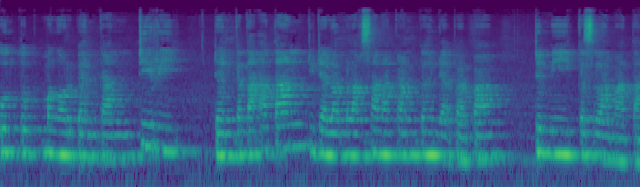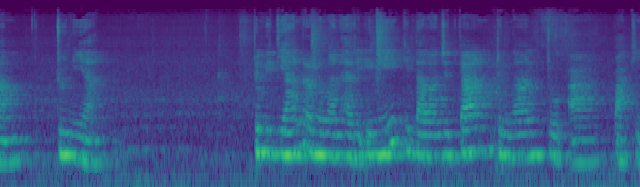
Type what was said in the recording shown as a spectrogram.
untuk mengorbankan diri dan ketaatan di dalam melaksanakan kehendak Bapa demi keselamatan dunia. Demikian renungan hari ini kita lanjutkan dengan doa pagi.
